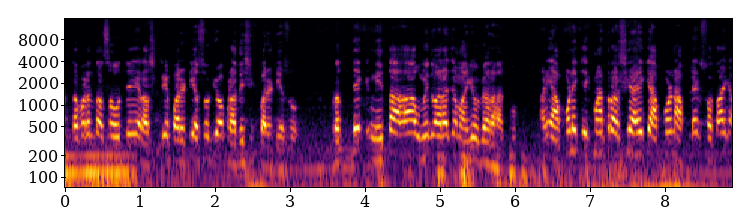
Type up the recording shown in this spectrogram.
आतापर्यंत असं होते राष्ट्रीय पार्टी असो किंवा प्रादेशिक पार्टी असो प्रत्येक नेता हा उमेदवाराच्या मागे उभा राहतो. आणि आपण एक एकमात्र अशी आहे की आपण आपल्या स्वतः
